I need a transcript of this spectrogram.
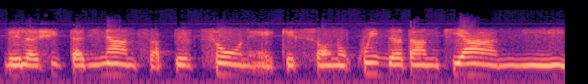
della cittadinanza a persone che sono qui da tanti anni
